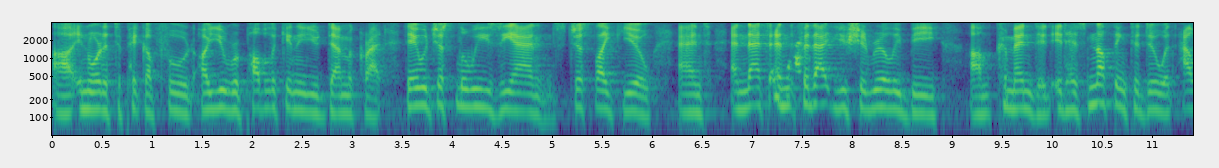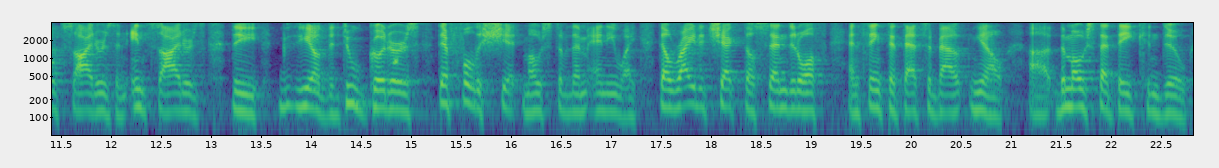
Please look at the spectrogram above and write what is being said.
uh, in order to pick up food, are you Republican? Or are you Democrat? They were just Louisianans, just like you, and and that's and for that you should really be um, commended. It has nothing to do with outsiders and insiders. The you know the do-gooders. They're full of shit. Most of them anyway. They'll write a check. They'll send it off and think that that's about you know uh, the most that they can do.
